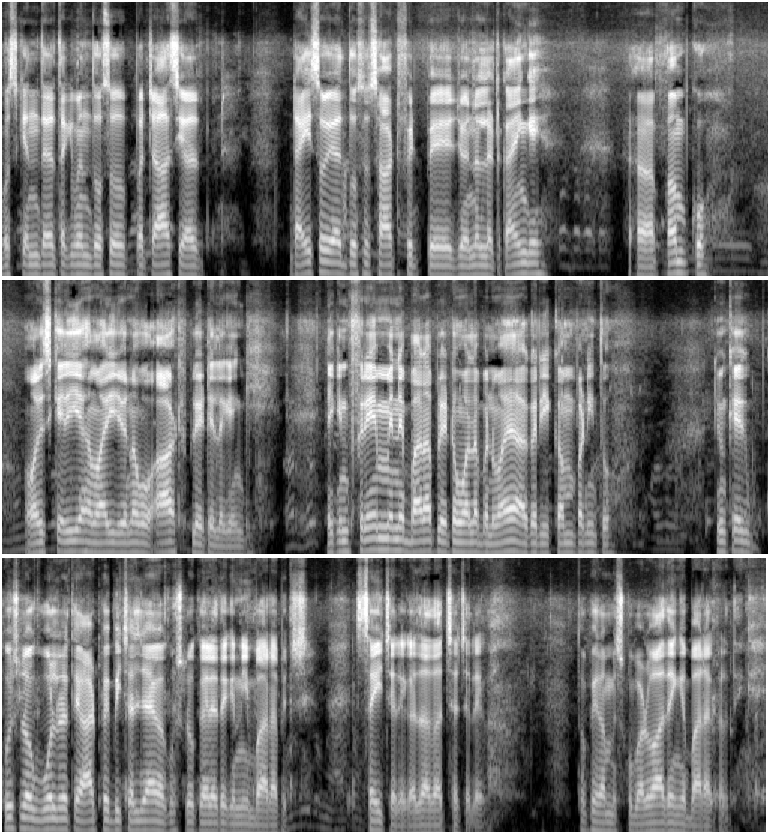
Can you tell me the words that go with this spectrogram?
उसके अंदर तकरीबन 250 या ढाई सौ या दो सौ साठ फिट पे जो है ना लटकाएँगे पंप को। और इसके लिए हमारी जो है ना वो आठ प्लेटें लगेंगी। लेकिन फ्रेम मैंने बारह प्लेटों वाला बनवाया अगर ये कम पड़ी तो। क्योंकि कुछ लोग बोल रहे थे आठ पे भी चल जाएगा, कुछ लोग कह रहे थे कि नहीं बारह पे सही चलेगा, ज़्यादा अच्छा चलेगा। तो फिर हम इसको बढ़वा देंगे, बारह कर देंगे।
